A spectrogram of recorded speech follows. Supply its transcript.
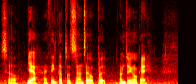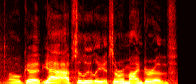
So yeah, I think that's what stands out. But I'm doing okay. Oh, good. Yeah, absolutely. It's a reminder of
